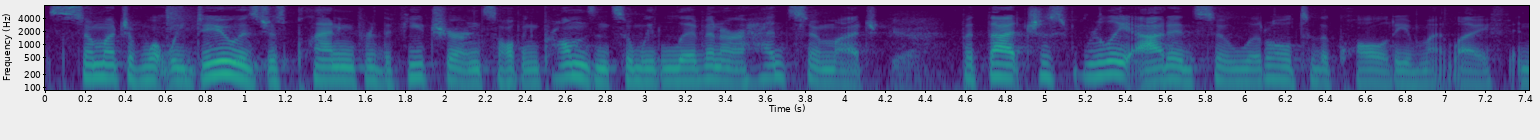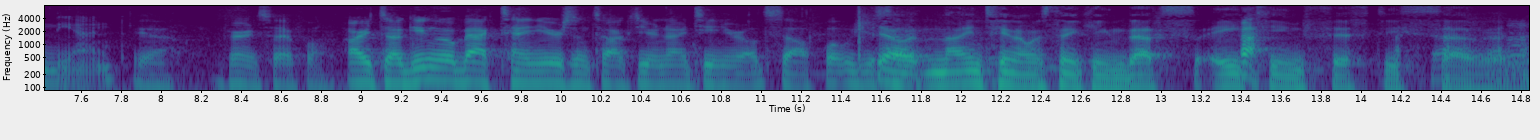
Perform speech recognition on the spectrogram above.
so much of what we do is just planning for the future and solving problems and so we live in our head so much. But that just really added so little to the quality of my life in the end. Yeah, very insightful. All right, Doug, you can go back 10 years and talk to your 19 year old self. What would you Yeah, say? at 19, I was thinking that's 1857.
